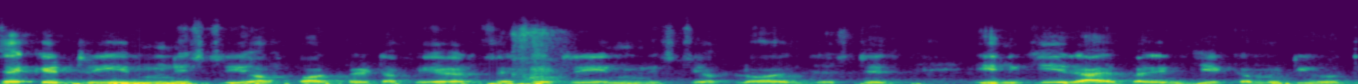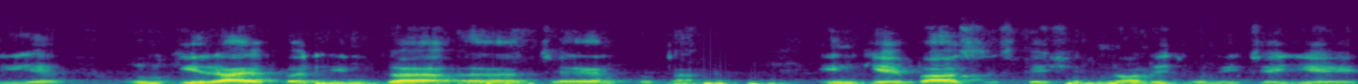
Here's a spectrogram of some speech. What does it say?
secretary in ministry of corporate affair secretary in ministry of law and justice इनकी राय पर, इनकी एक कमेटी होती है, उनकी राय पर इनका चयन होता है। इनके पास स्पेशल नॉलेज होनी चाहिए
